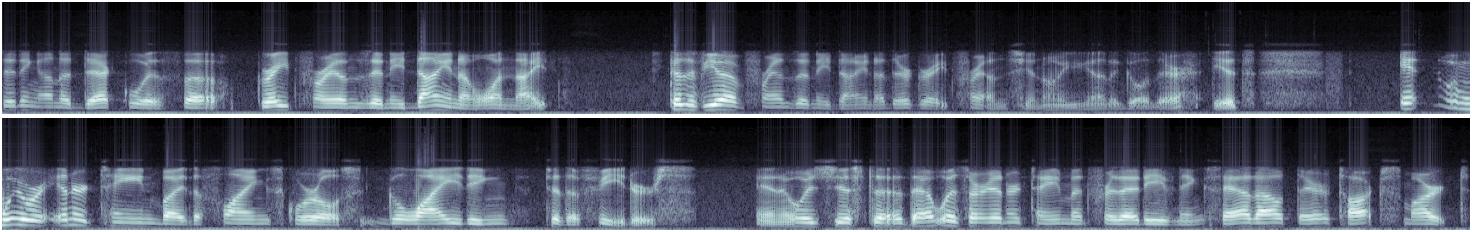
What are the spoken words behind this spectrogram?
sitting on a deck with uh, great friends in Edina one night. Because if you have friends in Edina, they're great friends. You know, you got to go there. It's it, we were entertained by the flying squirrels gliding to the feeders. And it was just, uh, that was our entertainment for that evening. Sat out there, talked smart,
